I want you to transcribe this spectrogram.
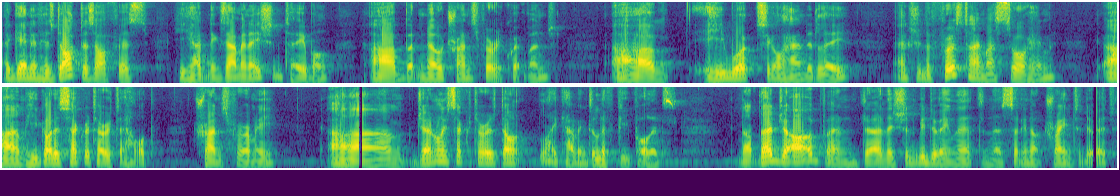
again in his doctor's office, he had an examination table, uh, but no transfer equipment. Um, he worked single-handedly. Actually, the first time I saw him, um, he got his secretary to help transfer me. Um, generally, secretaries don't like having to lift people. It's not their job, and uh, they shouldn't be doing that, and they're certainly not trained to do it.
